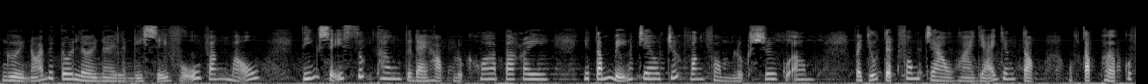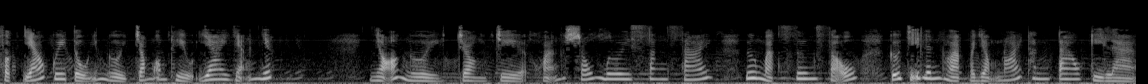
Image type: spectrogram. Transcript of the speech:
Người nói với tôi lời này là nghị sĩ Vũ Văn Mẫu, tiến sĩ xuất thân từ Đại học Luật Hoa Paris, như tấm biển treo trước văn phòng luật sư của ông, và chủ tịch phong trào hòa giải dân tộc, một tập hợp của Phật giáo quy tụ những người chống ông Thiệu dai dẳng nhất nhỏ người, tròn trịa, khoảng 60, săn sái, gương mặt xương xẩu, cử chỉ linh hoạt và giọng nói thanh tao kỳ lạ,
